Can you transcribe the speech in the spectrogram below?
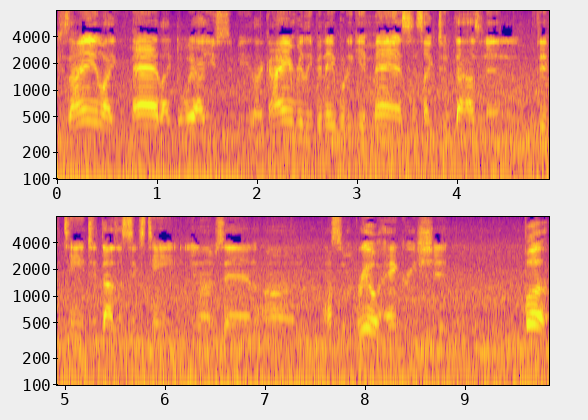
Cause I ain't like mad like the way I used to be. Like I ain't really been able to get mad since like 2015, 2016. You know what I'm saying? Um, on some real angry shit. But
